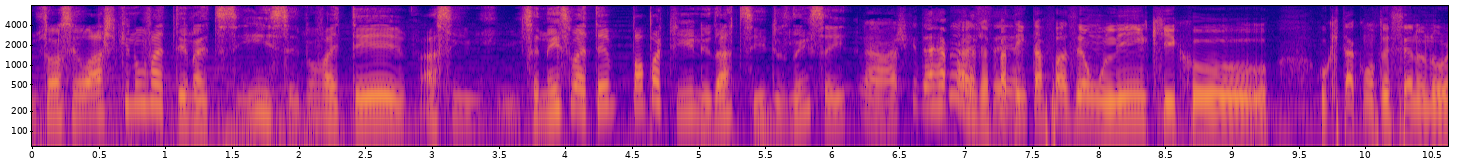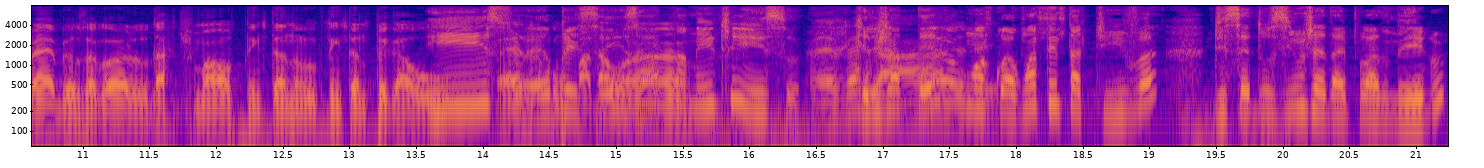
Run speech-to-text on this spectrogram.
Então, assim, eu acho que não vai ter Night Sister, não vai ter, assim, não sei nem se vai ter Palpatine, Darth Sidious, nem sei. Não, acho que deve É, aparecer. já pra tentar fazer um link com, com o que tá acontecendo no Rebels agora, o Darth Maul tentando, tentando pegar o Isso, Ezra eu pensei Padawan. exatamente isso. É verdade. que ele já teve alguma, alguma tentativa de seduzir um Jedi pro lado negro,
